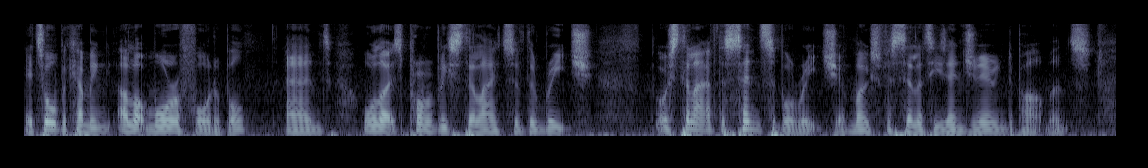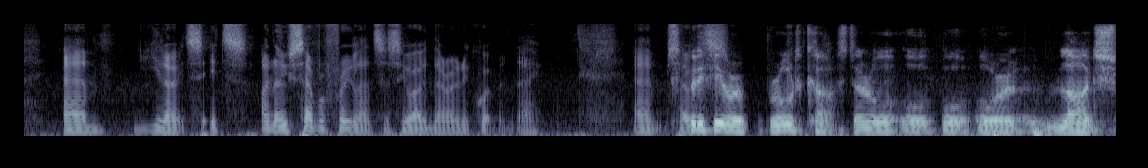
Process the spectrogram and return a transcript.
it's all becoming a lot more affordable. And although it's probably still out of the reach, or still out of the sensible reach of most facilities engineering departments, um, you know, it's it's. I know several freelancers who own their own equipment now. Um, so But if you're a broadcaster or, or, or, or a large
